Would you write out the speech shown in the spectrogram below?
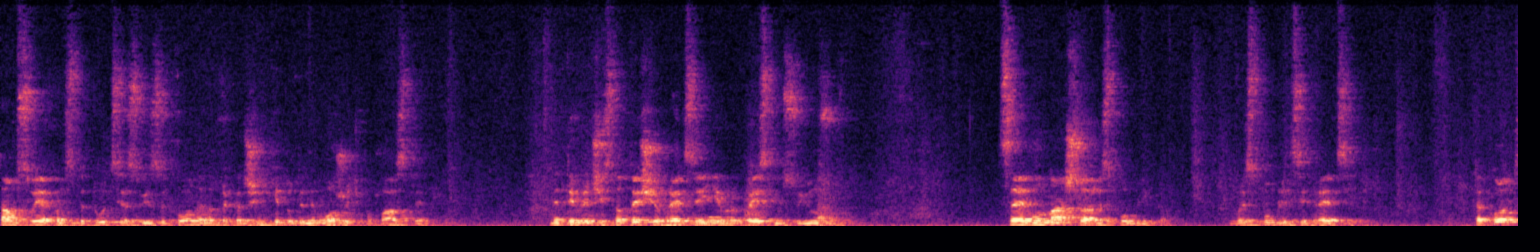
Там своя конституція, свої закони, наприклад, жінки туди не можуть попасти, не дивлячись на те, що Греція є Європейським Союзом. Це монарша республіка в Республіці Греції. Так от,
